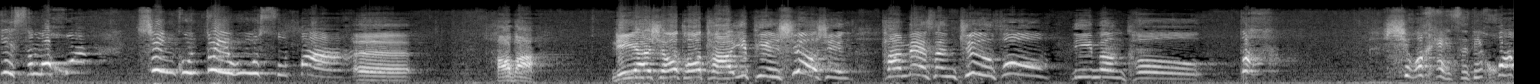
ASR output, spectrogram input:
有什么话，尽管对我说吧。呃，好吧，你要小桃他一片孝心，他卖身救父，你们可？爸，小孩子的话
